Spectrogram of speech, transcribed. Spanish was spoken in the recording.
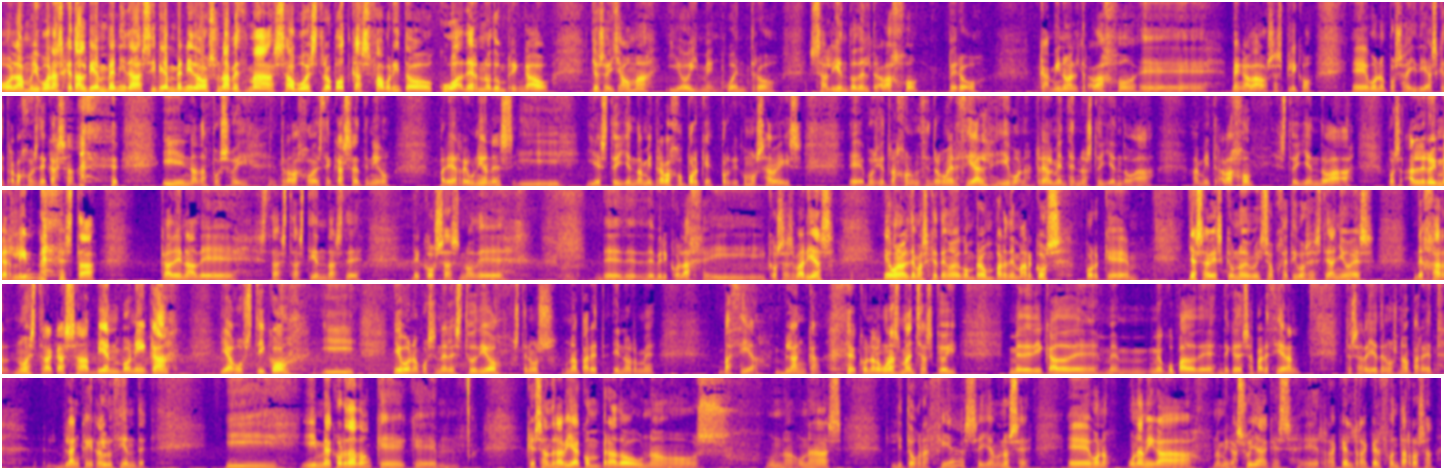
Hola, muy buenas, ¿qué tal? Bienvenidas y bienvenidos una vez más a vuestro podcast favorito, Cuaderno de un Pringao. Yo soy Jauma y hoy me encuentro saliendo del trabajo, pero camino al trabajo. Eh, venga, va, os explico. Eh, bueno, pues hay días que trabajo desde casa y nada, pues hoy trabajo desde casa, he tenido varias reuniones y, estoy yendo a mi trabajo. ¿Por qué? Porque como sabéis, eh, pues yo trabajo en un centro comercial y bueno, realmente no estoy yendo a, mi trabajo, estoy yendo a, pues al Leroy Merlin, esta cadena de estas tiendas de, de cosas, ¿no? De, de, bricolaje y cosas varias. Y bueno, el tema es que tengo que comprar un par de marcos porque ya sabéis que uno de mis objetivos este año es dejar nuestra casa bien bonita y agustico. Y, y bueno, pues en el estudio pues tenemos una pared enorme vacía, blanca, con algunas manchas que hoy me he dedicado de, me, he ocupado de, que desaparecieran. Entonces ahora ya tenemos una pared blanca y reluciente. Y, me he acordado que que Sandra había comprado unos, unas litografías, se llama, no sé. Eh, bueno, una amiga, una amiga suya, que es eh, Raquel, Raquel Fontarrosa,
